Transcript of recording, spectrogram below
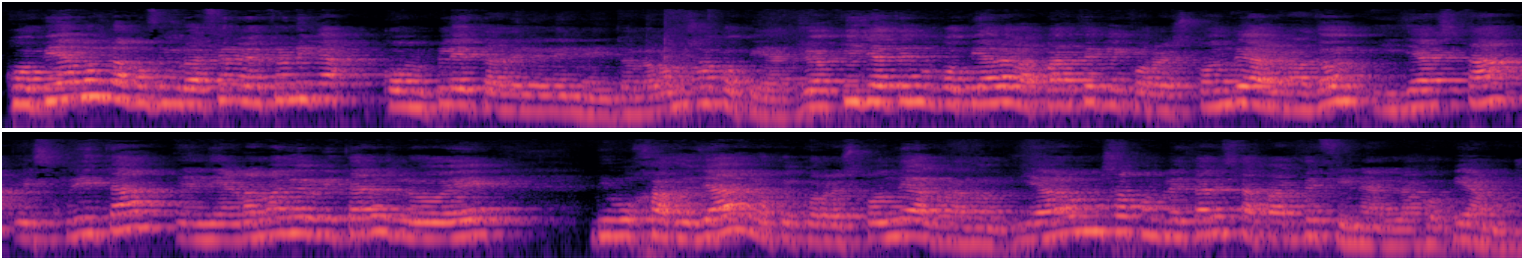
copiamos la configuración electrónica completa del elemento, lo vamos a copiar. Yo aquí ya tengo copiada la parte que corresponde al radón y ya está escrita, el diagrama de orbitales lo he dibujado ya, lo que corresponde al radón. Y ahora vamos a completar esta parte final, la copiamos.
